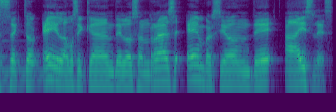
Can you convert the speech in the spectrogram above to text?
Sector A, la música de los Sunrise en versión de Aisles.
